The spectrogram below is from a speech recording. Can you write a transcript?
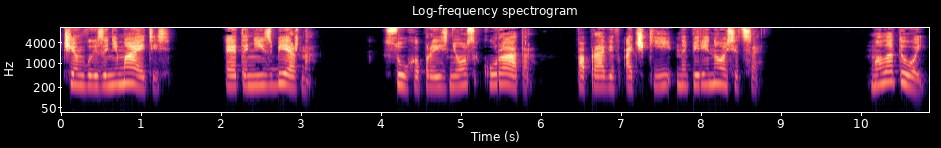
чем вы занимаетесь. Это неизбежно, сухо произнес куратор, поправив очки на переносице. Молодой,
